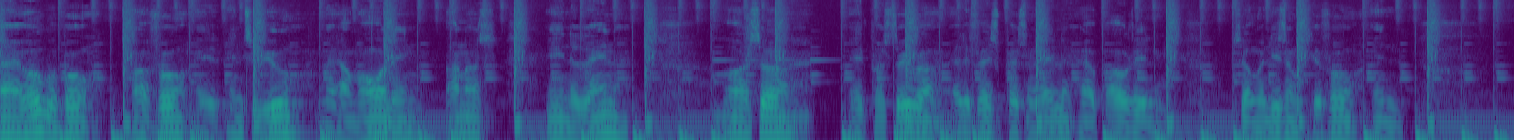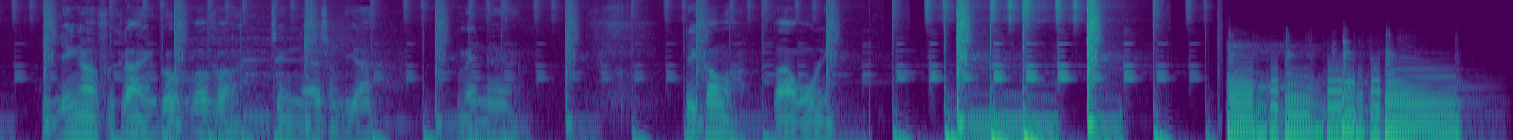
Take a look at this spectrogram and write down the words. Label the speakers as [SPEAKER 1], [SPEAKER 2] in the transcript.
[SPEAKER 1] Jeg håber på at få et interview med ham overlægen, Anders, en af dagene, og så et par stykker af det faste personale her på afdelingen, så man ligesom kan få en, en længere forklaring på, hvorfor tingene er, som de er. Men øh, det kommer bare roligt.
